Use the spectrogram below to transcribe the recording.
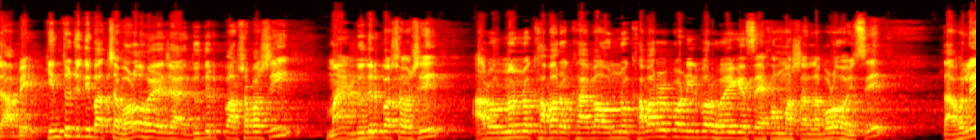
যাবে। কিন্তু যদি বাচ্চা বড় হয়ে যায়, দুধের পাশাপাশি, মায়ের দুধের পাশাপাশি আর অন্যান্য খাবারও খায় বা অন্য খাবারের উপর নির্ভর হয়ে গেছে, এখন মাসাল্লাহ বড় হয়েছে, তাহলে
